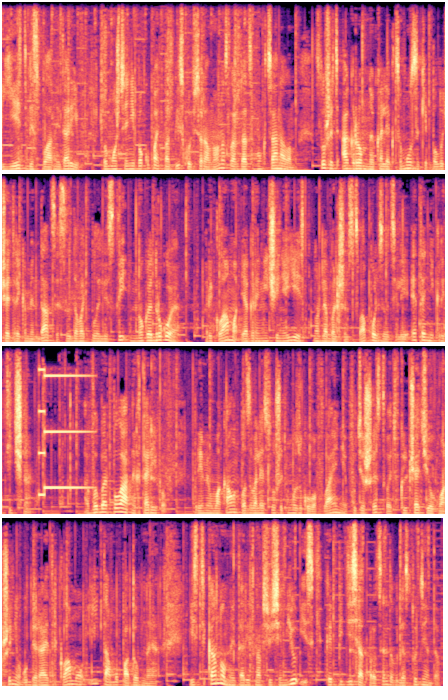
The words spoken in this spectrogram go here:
Есть бесплатный тариф. Вы можете не покупать подписку и все равно наслаждаться функционалом, слушать огромную коллекцию музыки, получать рекомендации, создавать плейлисты и многое другое. Реклама и ограничения есть, но для большинства пользователей это не критично. Выбор платных тарифов. Премиум аккаунт позволяет слушать музыку в офлайне, путешествовать, включать ее в машине, убирает рекламу и тому подобное. Есть экономный тариф на всю семью и скидка 50% для студентов.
